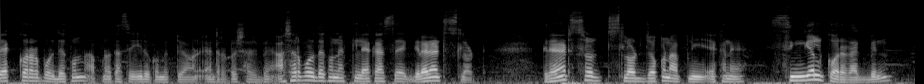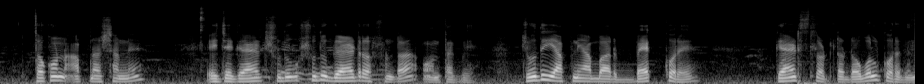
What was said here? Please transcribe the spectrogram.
ব্যাক করার পর দেখুন, আপনার কাছে এরকম একটি এন্টারপ্রাইজ আসবে। আসার পর দেখুন, একটি লেখা আছে grenade slot grenade slot slot যখন আপনি এখানে সিঙ্গেল করে রাখবেন, তখন আপনার সামনে এই যে গ্র্যানেট শুধু শুধু গ্র্যানেটের অপশনটা অন থাকবে। যদি আপনি আবার ব্যাক করে গ্র্যানেট স্লটটা ডবল করে দেন,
